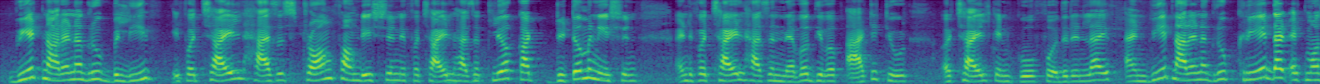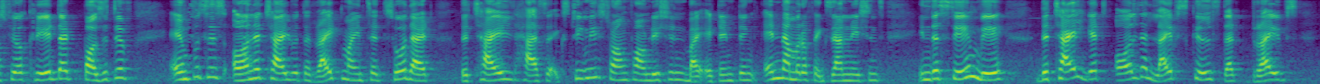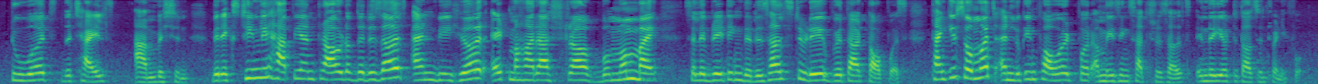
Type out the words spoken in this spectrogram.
We at Narayana Group believe if a child has a strong foundation, if a child has a clear cut determination, and if a child has a never give up attitude, a child can go further in life. And we at Narayana Group create that atmosphere, create that positive emphasis on a child with the right mindset so that the child has an extremely strong foundation by attempting n number of examinations. In the same way, the child gets all the life skills that drives towards the child's ambition. We're extremely happy and proud of the results, and we're here at Maharashtra, Mumbai, celebrating the results today with our toppers. Thank you so much, and looking forward for amazing such results in the year 2024.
